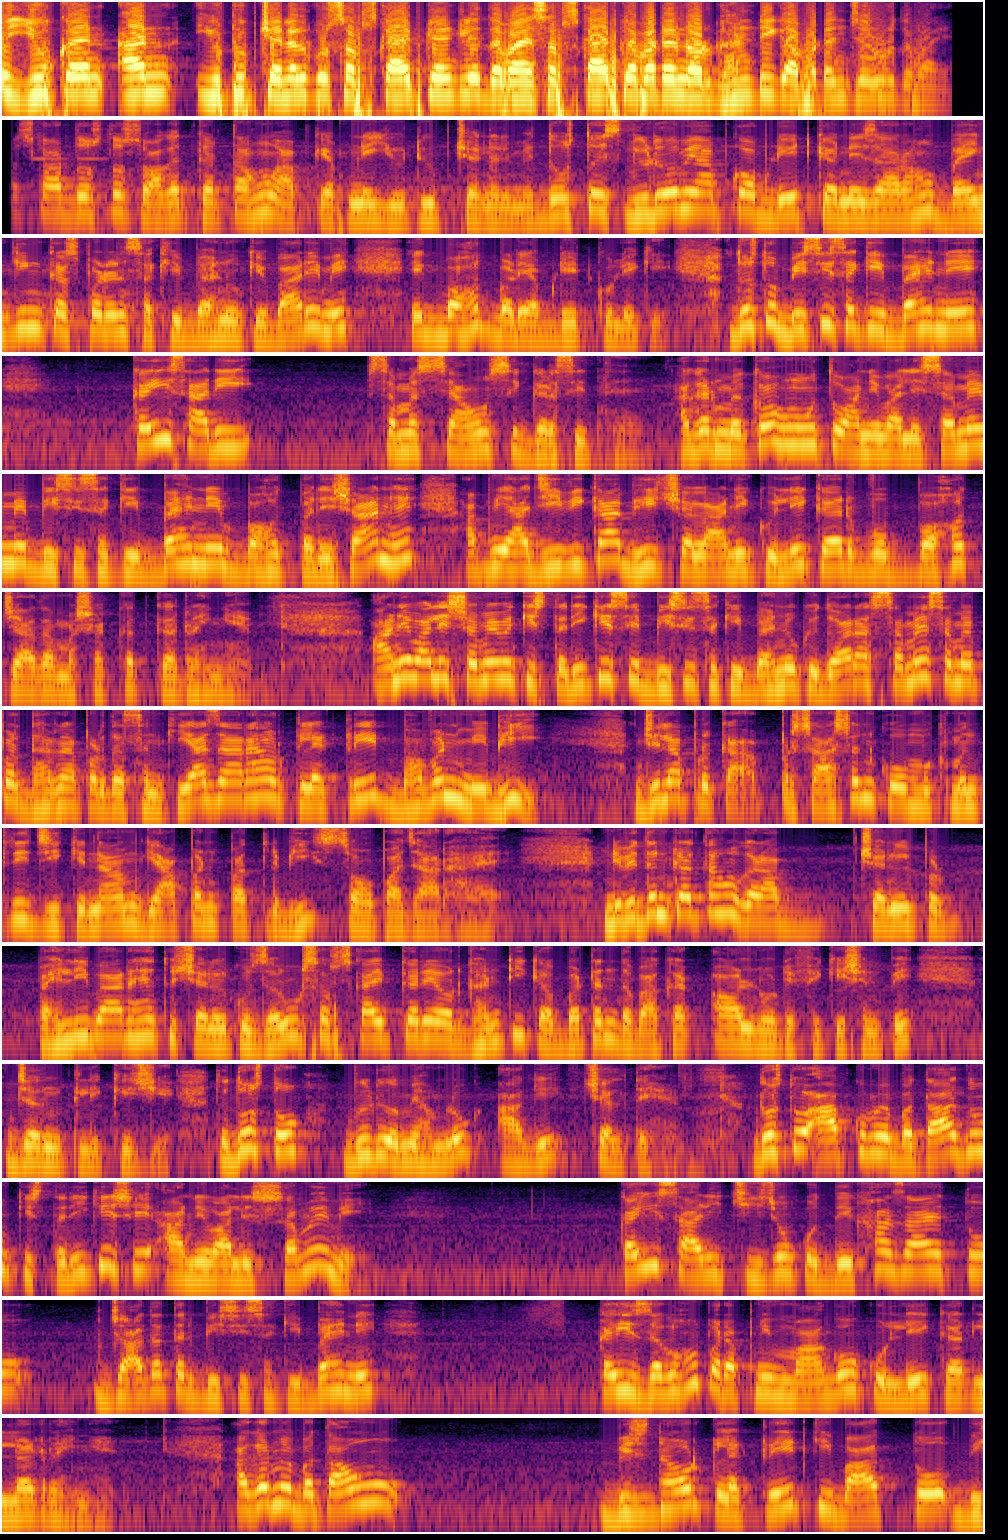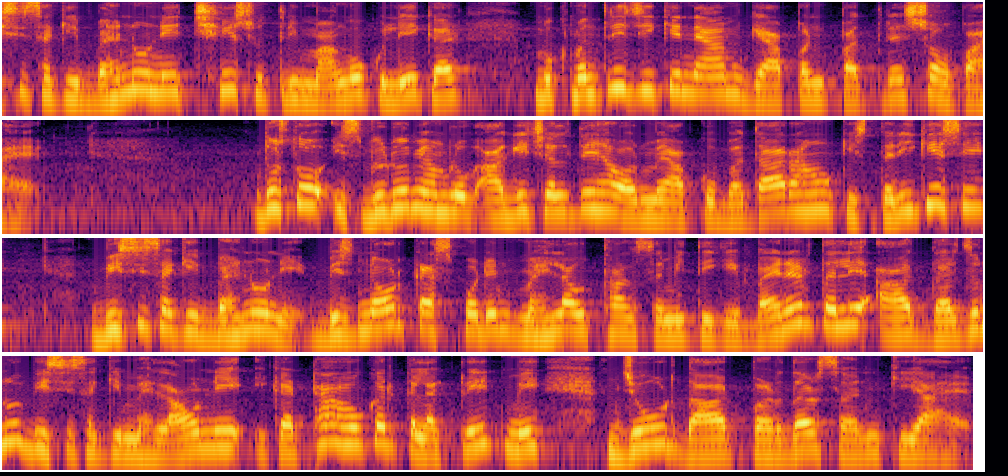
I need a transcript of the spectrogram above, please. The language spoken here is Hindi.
दोस्तों you can on YouTube channel को सब्सक्राइब करने के लिए दबाएँ सब्सक्राइब का बटन और घंटी का बटन ज़रूर दबाएँ। नमस्कार दोस्तों, स्वागत करता हूँ आपके अपने YouTube चैनल में। दोस्तों, इस वीडियो में आपको अपडेट करने जा रहा हूँ बैंकिंग कस्टमर सखी बहनों के बारे में एक बहुत बड़े अपडेट को लेकर दोस्तों बीसी सखी बहनें कई सारी समस्याओं से ग्रसित हैं। अगर मैं कहूँ तो आने वाले समय में बीसी सकी बहनें बहुत परेशान हैं। अपनी आजीविका भी चलाने को लेकर वो बहुत ज़्यादा मशक्क़त कर रही हैं। आने वाले समय में किस तरीके से बीसी सकी बहनों के द्वारा समय समय पर धरना प्रदर्शन किया जा रहा है और कलेक्ट्रेट भवन में भी जिला प्रशासन को मुख्यमंत्री जी के नाम ज्ञापन पत्र भी सौंपा जा रहा है। निवेदन करता हूँ, अगर आप चैनल पर पहली बार है तो चैनल को ज़रूर सब्सक्राइब करें और घंटी का बटन दबाकर ऑल नोटिफिकेशन पे ज़रूर क्लिक कीजिए। तो दोस्तों, वीडियो में हम लोग आगे चलते हैं। दोस्तों, आपको मैं बता दूँ किस तरीके से आने वाले समय में कई सारी चीज़ों को देखा जाए तो ज़्यादातर बी सकी बहनें कई जगहों पर अपनी मांगों को लेकर लड़ रही हैं। अगर मैं बताऊँ बिजनौर कलेक्ट्रेट की बात तो बीसी सकी बहनों ने छः सूत्री मांगों को लेकर मुख्यमंत्री जी के नाम ज्ञापन पत्र सौंपा है। दोस्तों इस वीडियो में हम लोग आगे चलते हैं और मैं आपको बता रहा हूँ किस तरीके से बीसी सकी बहनों ने बिजनौर करस्पोडेंट महिला उत्थान समिति के बैनर तले आज दर्जनों बीसी सकी महिलाओं ने इकट्ठा होकर कलेक्ट्रेट में जोरदार प्रदर्शन किया है।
